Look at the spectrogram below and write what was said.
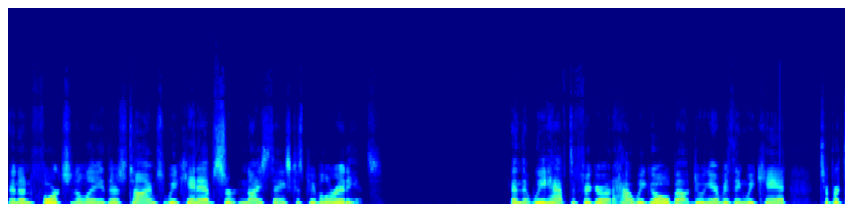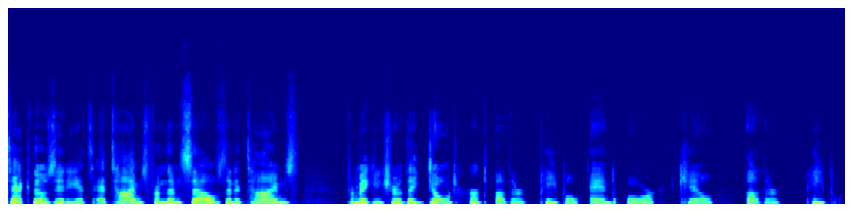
And unfortunately, there's times we can't have certain nice things because people are idiots. And that we have to figure out how we go about doing everything we can to protect those idiots, at times from themselves and at times from making sure they don't hurt other people and or kill other people.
